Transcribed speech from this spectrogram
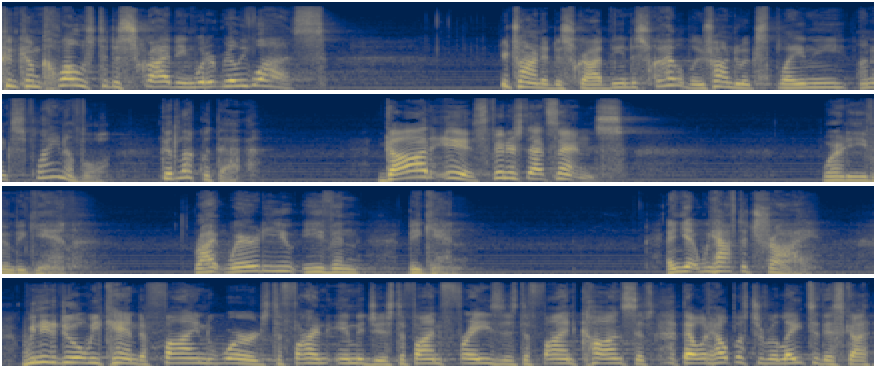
could come close to describing what it really was. You're trying to describe the indescribable, you're trying to explain the unexplainable. Good luck with that. God is, finish that sentence. Where do you even begin? Right? Where do you even begin? And yet we have to try. We need to do what we can to find words, to find images, to find phrases, to find concepts that would help us to relate to this God,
